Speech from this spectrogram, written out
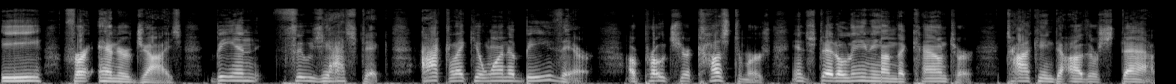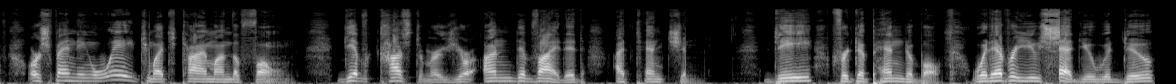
E for energize. Be enthusiastic. Act like you want to be there. Approach your customers instead of leaning on the counter, talking to other staff, or spending way too much time on the phone. Give customers your undivided attention. D for dependable. Whatever you said you would do,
